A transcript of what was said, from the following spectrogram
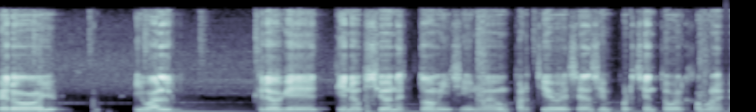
Pero igual creo que tiene opciones Tommy, si no es un partido que sea 100% por el japonés.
